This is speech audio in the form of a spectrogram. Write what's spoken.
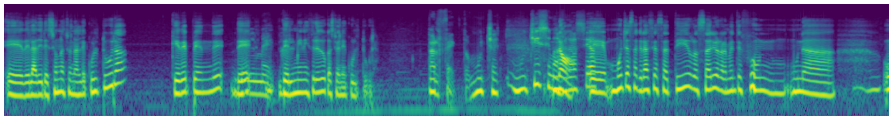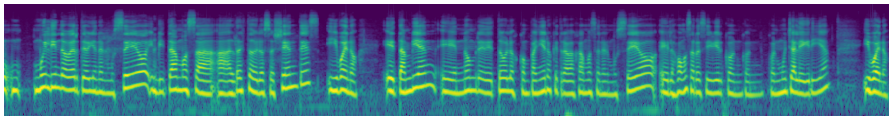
eh, de la Dirección Nacional de Cultura, que depende del, del Ministerio de Educación y Cultura. Perfecto, muchas muchísimas gracias. Eh, muchas gracias a ti, Rosario, realmente fue una muy lindo verte hoy en el museo. Invitamos al resto de los oyentes y bueno, eh, también eh, en nombre de todos los compañeros que trabajamos en el museo, eh, los vamos a recibir con, mucha alegría. Y bueno,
